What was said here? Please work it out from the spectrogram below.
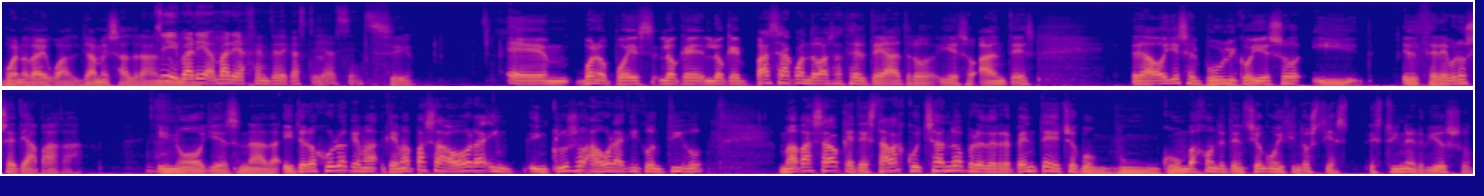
bueno, da igual, ya me saldrá. el Sí, nombre. varia, varia gente de Castellar, sí. Sí. Em, bueno, pues lo que, lo que pasa cuando vas a hacer teatro y eso antes, eh, oyes el público y eso y el cerebro se te apaga y no oyes nada. Y te lo juro que me, ha- que me ha pasado ahora, in- incluso ahora aquí contigo, me ha pasado que te estaba escuchando, pero de repente he hecho como un, como un bajón de tensión, como diciendo, hostia, est- estoy nervioso.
